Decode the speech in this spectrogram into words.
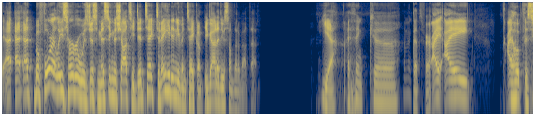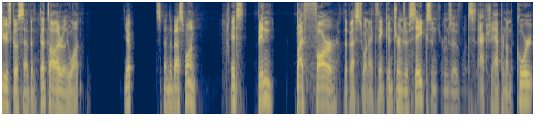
At, at, before, at least Huerter was just missing the shots he did take. Today, he didn't even take them. You got to do something about that. Yeah, I think uh, I think that's fair. I I I hope the series goes seven. That's all I really want. Yep, it's been the best one. It's been by far the best one, I think, in terms of stakes, in terms of what's actually happened on the court,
